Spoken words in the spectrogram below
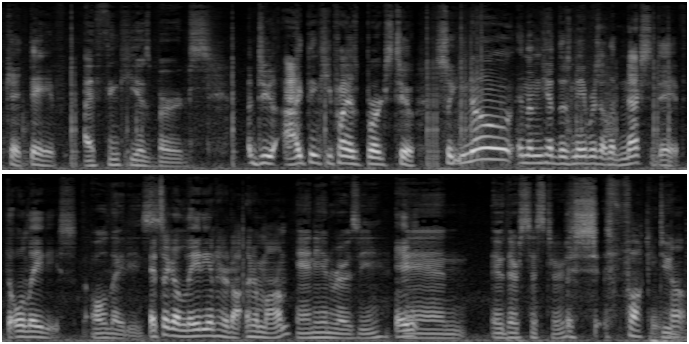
okay, Dave. I think he has Bergs. Dude, I think he probably has Bergs too. So you know, and then you have those neighbors that live next to Dave, the old ladies. The old ladies. It's like a lady and her do- and her mom. Annie and Rosie, Annie- and uh, they're sisters. It's fucking Dude, hell.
